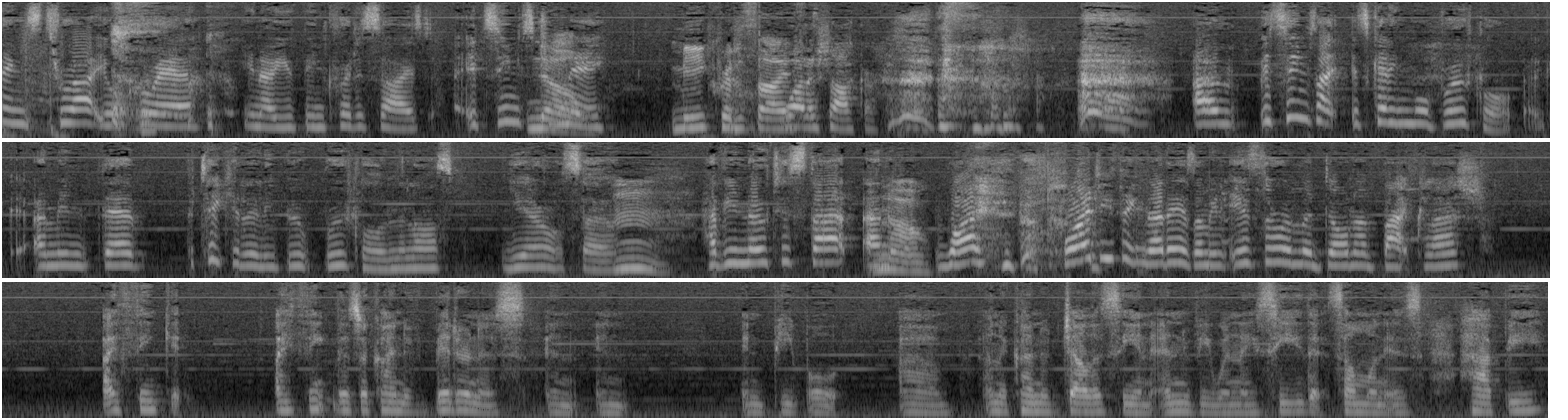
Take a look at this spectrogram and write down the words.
things throughout your career, you know, you've been criticised. It seems No. to me. Me criticize. What a shocker. um, it seems like it's getting more brutal. I mean, they're particularly bru- brutal in the last year or so. Have you noticed that? And No. Why? Why do you think that is? I mean, is there a Madonna backlash? I think it. I think there's a kind of bitterness in in in people, um, and a kind of jealousy and envy when they see that someone is happy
